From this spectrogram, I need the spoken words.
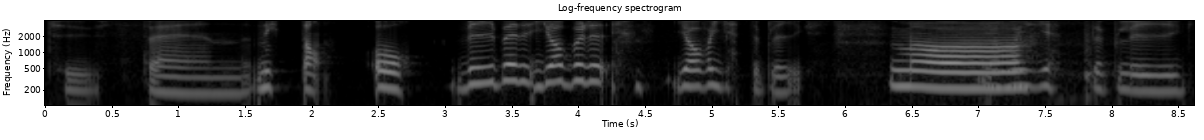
2019. Och vi började, jag började, jag var jätteblyg. Jag Nå. var jätteblyg.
